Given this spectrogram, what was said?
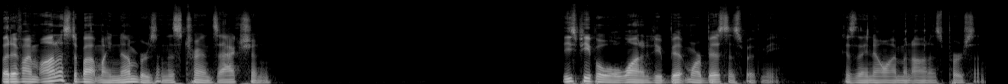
But if I'm honest about my numbers in this transaction, these people will want to do a bit more business with me because they know I'm an honest person.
